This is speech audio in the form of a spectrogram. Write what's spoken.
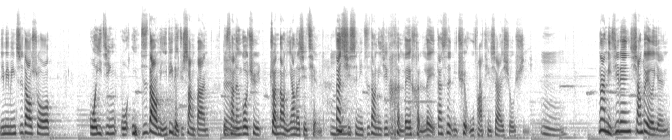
你明明知道说，我已经我你知道你一定得去上班。你才能够去赚到你要那些钱，但其实你知道你已经很累很累，但是你却无法停下来休息。嗯，那你今天相对而言，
